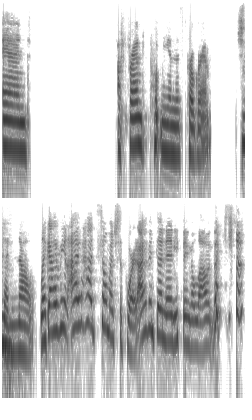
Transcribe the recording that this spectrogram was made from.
And a friend put me in this program. She mm. said, no. Like, I mean, I've had so much support. I haven't done anything alone. There's just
